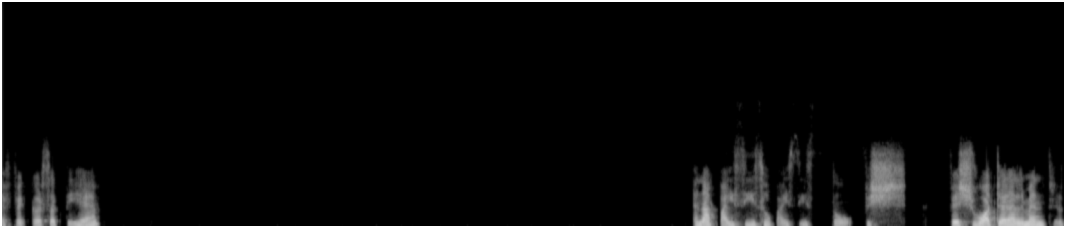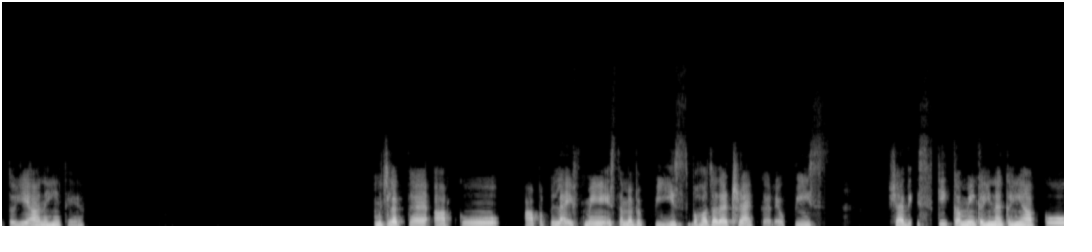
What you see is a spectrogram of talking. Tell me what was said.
अफेक्ट कर सकती है। एंड आप पाइसिस हो पाइसिस तो फ़िश फ़िश वाटर एलिमेंट तो ये आने ही थे। मुझे लगता है आपको, आप अपनी लाइफ में इस समय पे पीस बहुत ज़्यादा ट्रैक कर रहे हो। पीस शायद इसकी कमी कहीं ना कहीं आपको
